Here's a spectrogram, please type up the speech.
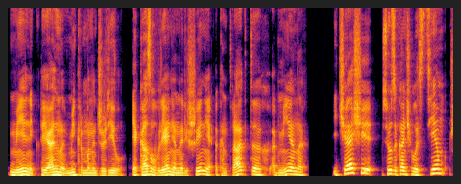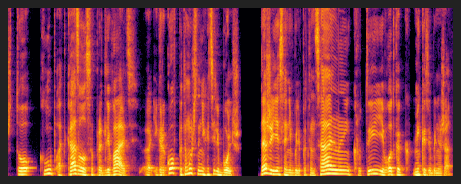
Мельник реально микроменеджерил и оказывал влияние на решения о контрактах, обменах. И чаще все заканчивалось тем, что клуб отказывался продлевать э, игроков, потому что не хотели больше. Даже если они были потенциальные, крутые, вот как Мика Зибанежат.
